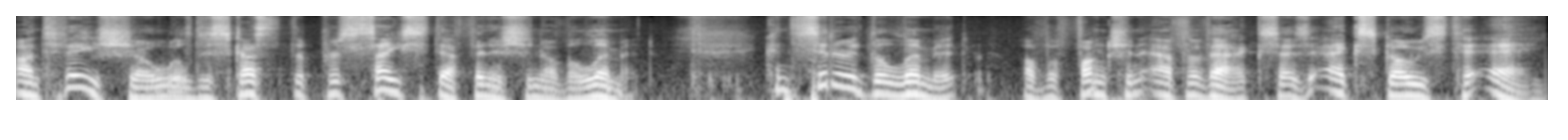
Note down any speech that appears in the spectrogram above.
On today's show, we'll discuss the precise definition of a limit. Consider the limit of a function f of x as x goes to a,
